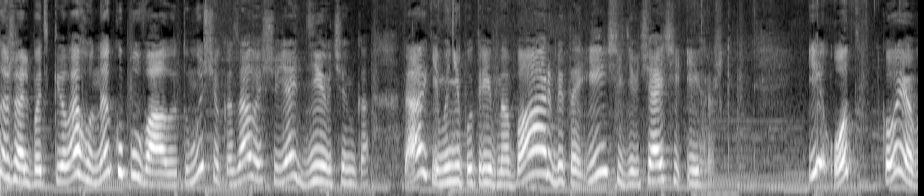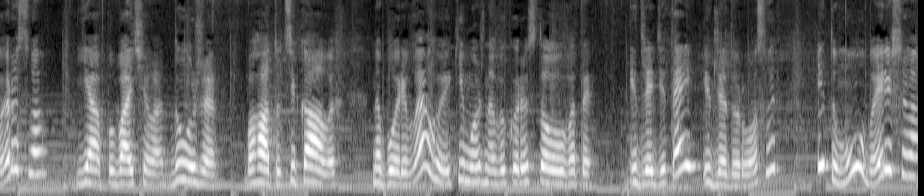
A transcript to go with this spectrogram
на жаль, батьки Лего не купували, тому що казали, що я дівчинка, так, і мені потрібна Барбі та інші дівчачі іграшки. І от, коли я виросла, я побачила дуже багато цікавих наборів Лего, які можна використовувати і для дітей, і для дорослих. І тому вирішила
